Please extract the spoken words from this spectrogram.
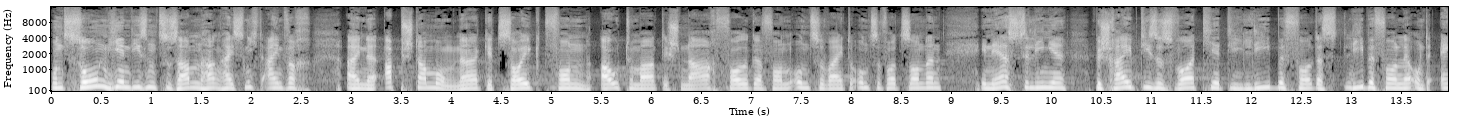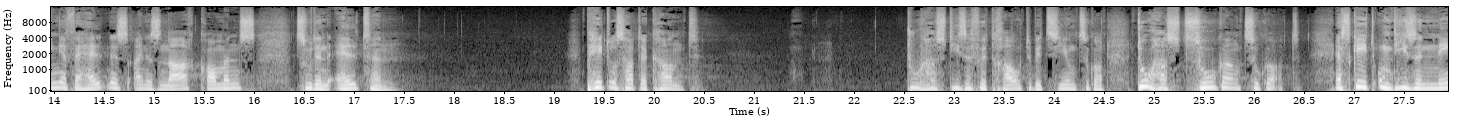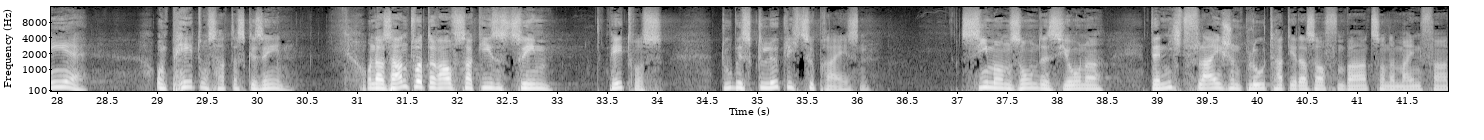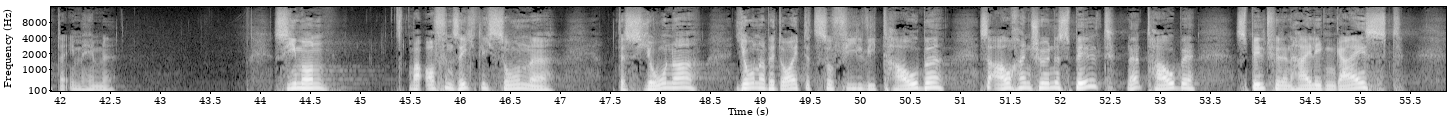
Und Sohn hier in diesem Zusammenhang heißt nicht einfach eine Abstammung, ne, gezeugt von automatisch Nachfolger von und so weiter und so fort, sondern in erster Linie beschreibt dieses Wort hier die liebevoll, das liebevolle und enge Verhältnis eines Nachkommens zu den Eltern. Petrus hat erkannt, du hast diese vertraute Beziehung zu Gott. Du hast Zugang zu Gott. Es geht um diese Nähe. Und Petrus hat das gesehen. Und als Antwort darauf sagt Jesus zu ihm, Petrus, du bist glücklich zu preisen. Simon, Sohn des Jona, denn nicht Fleisch und Blut hat dir das offenbart, sondern mein Vater im Himmel. Simon war offensichtlich Sohn äh, des Jona, Jona bedeutet so viel wie Taube. Ist auch ein schönes Bild. Ne? Taube, das Bild für den Heiligen Geist.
